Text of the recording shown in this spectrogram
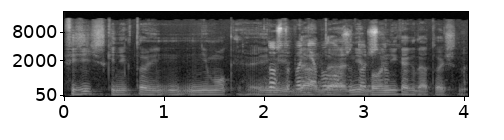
физически никто не мог Доступа иметь. Да, не было да, уже не точно. было никогда точно.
